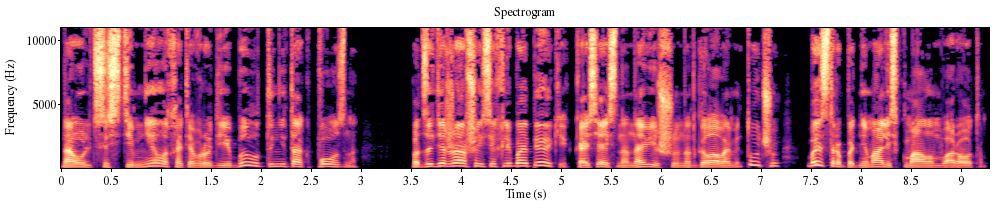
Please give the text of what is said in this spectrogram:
На улице стемнело, хотя вроде и было-то не так поздно. Подзадержавшиеся хлебопеки, косясь на нависшую над головами тучу, быстро поднимались к малым воротам.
